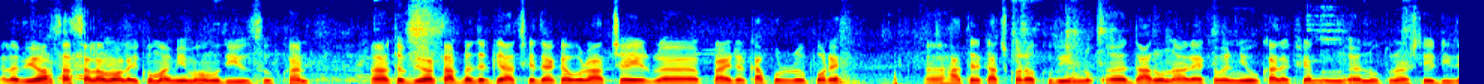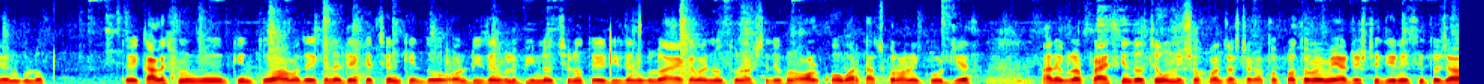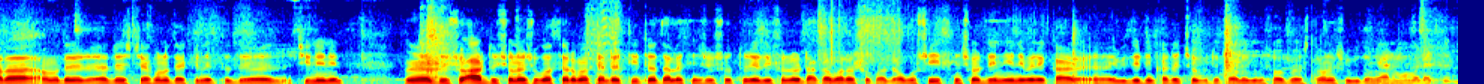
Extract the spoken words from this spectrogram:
Hello viewers আসসালামু আলাইকুম। আমি মোহাম্মদ ইউসুফ খান। তো ভিওয়ার্স আপনাদেরকে আজকে দেখাবো রাজশাহীর প্রাইডের কাপড়ের উপরে। হাতের কাজ করা খুবই দারুণ আর একেবারে নিউ কালেকশন নতুন আসছে এই ডিজাইনগুলো। তো এই কালেকশনগুলো কিন্তু আমাদের এখানে দেখেছেন, কিন্তু ডিজাইনগুলো ভিন্ন ছিল। তো এই ডিজাইনগুলো একেবারে নতুন আসছে। দেখুন অল ওভার কাজ করা অনেক গর্জিয়াস আর এগুলোর প্রাইস কিন্তু হচ্ছে উনিশশো পঞ্চাশ টাকা। তো প্রথমে আমি অ্যাড্রেসটি দিয়ে নিয়েছি। তো যারা আমাদের অ্যাড্রেসটি এখনও দেখেনি, তো চিনে নিন। দুশো আট দুশো নয় সুভাষ শর্মা সেন্টার তৃতীয় তালে তিনশো সত্তর এলিফেন্ট ঢাকা বারোশো পাঁচ অবশ্যই স্ক্রিনশট দিয়ে নিয়ে নেবেন ভিজিটিং কার্ডের ছবিটি, তাহলে কিন্তু সব আসতে অনেক সুবিধা হবে।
